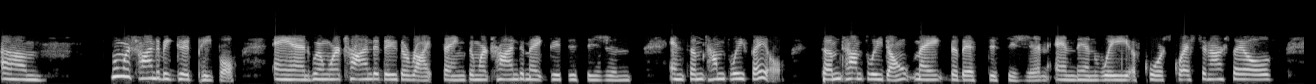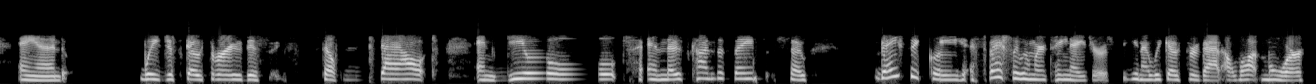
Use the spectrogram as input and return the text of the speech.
um when we're trying to be good people and when we're trying to do the right things and we're trying to make good decisions and sometimes we fail sometimes we don't make the best decision and then we of course question ourselves and we just go through this self doubt and guilt and those kinds of things. So basically, especially when we're teenagers, you know, we go through that a lot more.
